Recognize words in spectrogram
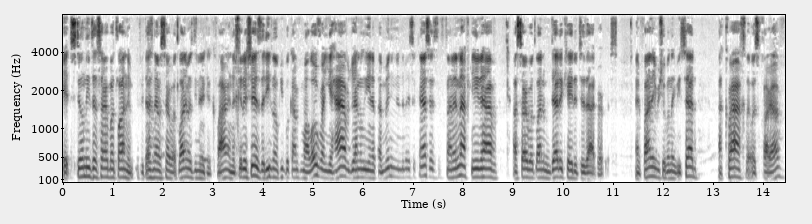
it still needs a Sarah Batlanim. If it doesn't have a Sarah Batlanim, it's needed a. And the Chiddush is that even though people come from all over and you have generally a minyan in the basic Knesset, it's not enough. You need to have a Sarah Batlanim dedicated to that purpose. And finally, Bishop Ben Levi said, a Krach that was Charav.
